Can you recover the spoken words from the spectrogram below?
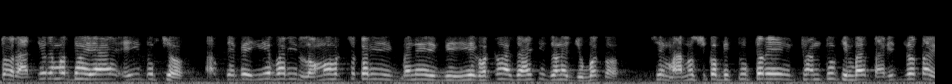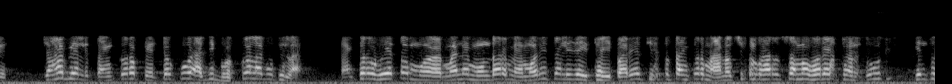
ତ ରାଜ୍ୟରେ ମଧ୍ୟ ଏହା ଏଇ ଦୃଶ୍ୟ ଆଉ ତେବେ ଇଏ ଭାରି ଲମହର୍ଷକାରୀ ମାନେ ଇଏ ଘଟଣା ଯାହାକି ଜଣେ ଯୁବକ ସେ ମାନସିକ ବିକୃତରେ ଥାନ୍ତୁ କିମ୍ବା ଦାରିଦ୍ରତା ଯାହା ବି ହେଲେ ତାଙ୍କର ପେଟକୁ ଆଜି ଭୋକ ଲାଗୁଥିଲା ତାଙ୍କର ହୁଏତ ମାନେ ମୁଣ୍ଡର ମେମୋରି ଚାଲି ଯାଇଥାଇପାରେ ସେ ତ ତାଙ୍କର ମାନସିକ ଭାରସାମ୍ୟ ହରାଇଥାନ୍ତୁ କିନ୍ତୁ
